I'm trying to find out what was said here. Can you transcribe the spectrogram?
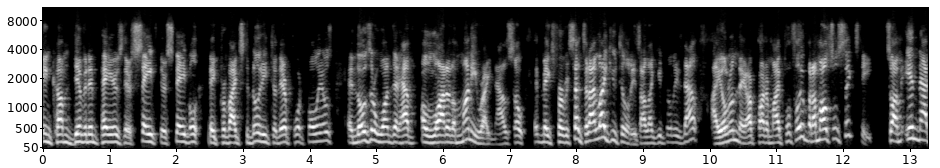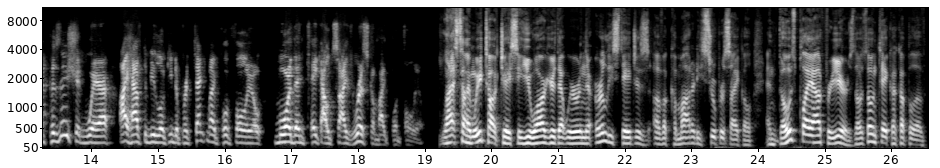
income, dividend payers. They're safe, they're stable, they provide stability to their portfolios. And those are the ones that have a lot of the money right now. So it makes perfect sense. And I like utilities. I like utilities now. I own them, they are part of my portfolio, but I'm also 60. So I'm in that position where I have to be looking to protect my portfolio more than take outsized risk on my portfolio. Last time we talked, JC, you argued that we were in the early stages of a commodity supercycle, and those play out for years. Those don't take a couple of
